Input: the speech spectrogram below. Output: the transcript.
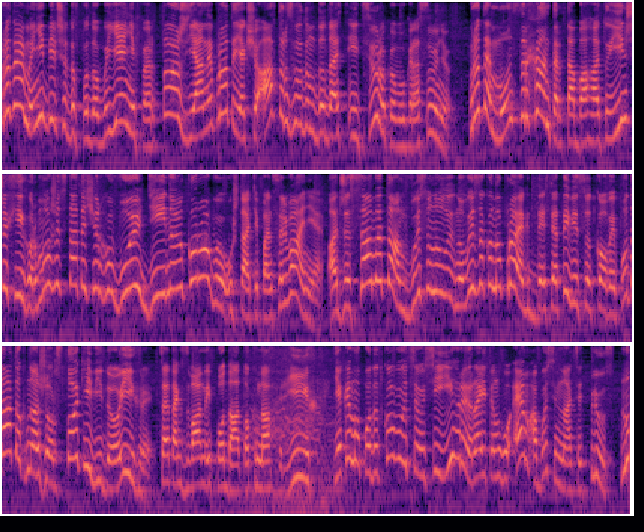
Проте мені більше до вподоби Єніфер, тож я не проти, якщо автор згодом додасть і цю рокову красуню. Проте Monster Hunter та багато інших ігор можуть стати черговою дійною коровою у штаті Пенсильванія. Адже саме там висунули новий законопроект 10% податок на жорстокі відеоігри. Це так званий податок на гріх, яким оподатковуються усі ігри рейтингу М або 17+. Ну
